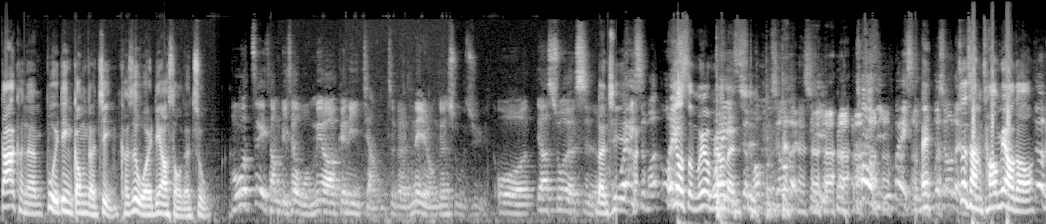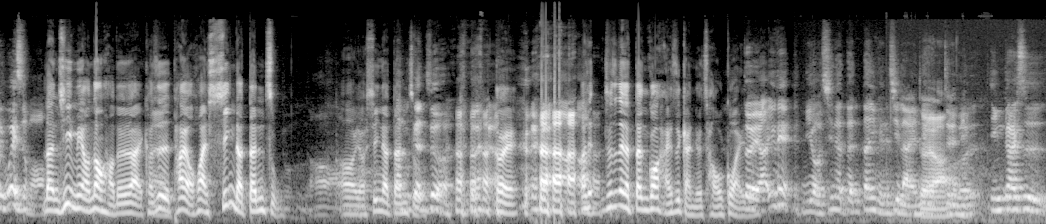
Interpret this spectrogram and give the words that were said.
大家可能不一定攻得进，可是我一定要守得住。不过这一场比赛我没有要跟你讲这个内容跟数据，我要说的是冷气为什么 又什么又没有冷气为什么不修冷气？到底为什么哎、不修冷气？这场超妙的哦，到底为什么？冷气没有弄好，对不对？可是他有换新的灯组，哦，哦，有新的那灯组，更热？对，而且就是那个灯光还是感觉超怪的。对啊，因为你有新的灯灯源进来，你对啊对你应该是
